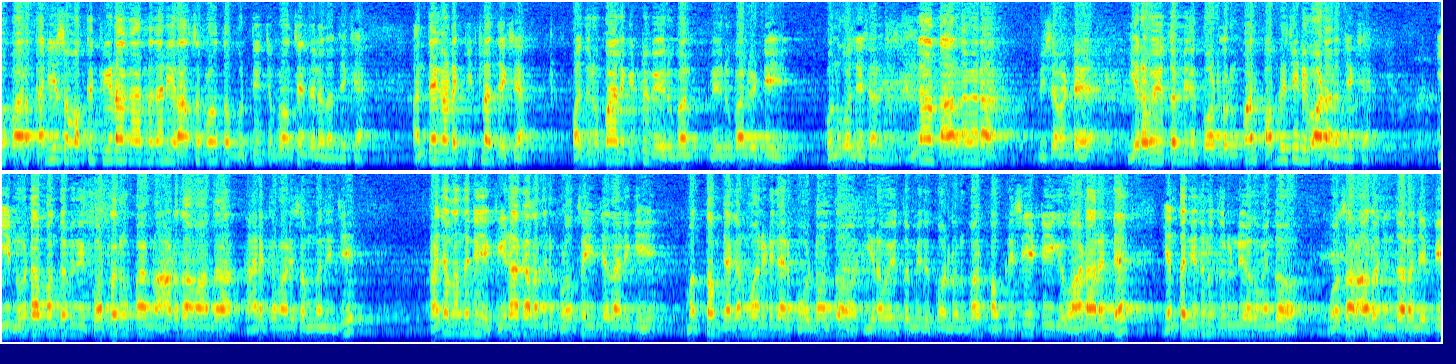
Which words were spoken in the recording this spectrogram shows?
రూపాయలు కనీసం ఒక్క క్రీడాకారులు కానీ రాష్ట్ర ప్రభుత్వం గుర్తించి ప్రోత్సహించలేదు అధ్యక్ష. అంతేకాకుండా కిట్ల అధ్యక్ష పది రూపాయల కిట్టు వెయ్యి రూపాయలు వెయ్యి రూపాయలు పెట్టి కొనుగోలు చేశారు అధ్యక్ష. ఇంకా దారుణమైన విషయం అంటే ఇరవై తొమ్మిది కోట్ల రూపాయలు పబ్లిసిటీ వాడారు అధ్యక్ష. ఈ నూట పంతొమ్మిది కోట్ల రూపాయలను ఆడుదాం ఆంధ్ర కార్యక్రమానికి సంబంధించి ప్రజలందరినీ క్రీడాకారులందరినీ ప్రోత్సహించేదానికి మొత్తం జగన్మోహన్ రెడ్డి గారి ఫోటోలతో ఇరవై తొమ్మిది కోట్ల రూపాయలు పబ్లిసిటీకి వాడారంటే ఎంత నిధులు దుర్వినియోగమైందో ఓసారి ఆలోచించాలని చెప్పి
